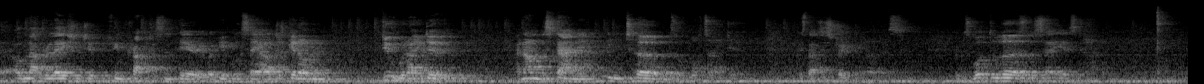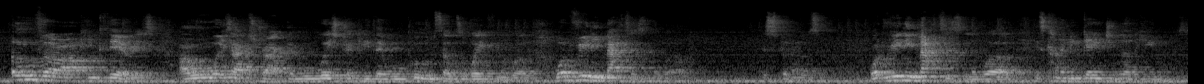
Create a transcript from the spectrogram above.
uh, on that relationship between practice and theory, where people say, I'll just get on and do what I do, and understand it in terms of what I do, because that is straight Deleuze. Because what Deleuze will say is, overarching theories are always abstract, they're always tricky, they will pull themselves away from the world. What really matters in the world is Spinoza. What really matters in the world is kind of engaging with other humans.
